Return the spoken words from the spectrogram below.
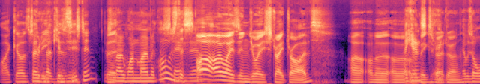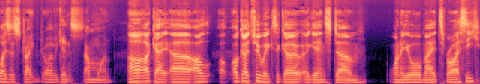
Like I was So pretty no- there's- consistent. There's but no one moment that I was the stands s- I, out. I always enjoy straight drives. I, I'm a, a, I'm a big against straight driver. there was always a straight drive against someone. Oh, okay. Uh, I'll I'll- I'll go two weeks ago against um one of your mates, Ricey.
